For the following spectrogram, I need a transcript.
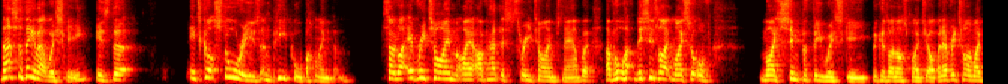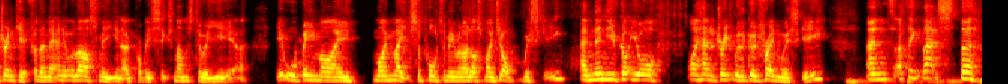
that's the thing about whiskey is that it's got stories and people behind them. So, like every time I, I've had this three times now, but I've al- this is like my sort of my sympathy whiskey because I lost my job, and every time I drink it for the net, and it will last me, you know, probably six months to a year. It will be my my mate supporting me when I lost my job whiskey, and then you've got your I had a drink with a good friend whiskey, and I think that's the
